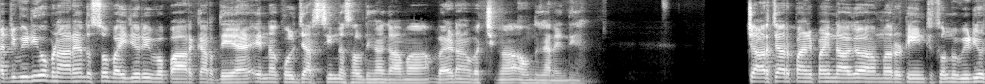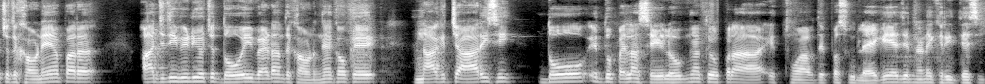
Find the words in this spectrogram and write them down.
ਅੱਜ ਵੀਡੀਓ ਬਣਾ ਰਹੇ ਹਾਂ, ਦੱਸੋ ਬਾਈ ਜੀ ਹੋਰੀ ਵਪਾਰ ਕਰਦੇ ਆ, ਇਹਨਾਂ ਕੋਲ ਜਰਸੀ ਨਸਲ ਦੀਆਂ ਗਾਵਾਂ, ਵਹਿੜਾਂ, ਵੱਛੀਆਂ ਆਉਂਦੀਆਂ ਰਹਿੰਦੀਆਂ। ਚਾਰ ਚਾਰ, ਪੰਜ ਪੰਜ ਨਾਗ ਹਮ ਰੂਟੀਨ 'ਚ ਤੁਹਾਨੂੰ ਵੀਡੀਓ 'ਚ ਦਿਖਾਉਣੇ ਆ, ਪਰ ਅੱਜ ਦੀ ਵੀਡੀਓ 'ਚ ਦੋ ਹੀ ਵਹਿੜਾਂ ਦਿਖਾਉਣੀਆਂ, ਕਿਉਂਕਿ ਨਾਗ ਚਾਰ ਹੀ ਸੀ, ਦੋ ਇਦੋਂ ਪਹਿਲਾਂ ਸੇਲ ਹੋ ਗਈਆਂ ਤੇ ਉਹ ਭਰਾ ਇੱਥੋਂ ਆਪਦੇ ਪਸ਼ੂ ਲੈ ਗਏ ਆ ਜਿਨ੍ਹਾਂ ਨੇ ਖਰੀਦੇ ਸੀ।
